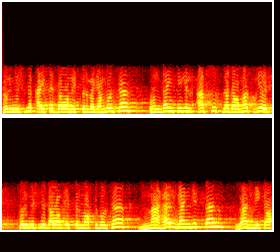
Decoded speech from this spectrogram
turmushni qayta davom ettirmagan bo'lsa undan keyin afsus nadomat yeb turmushni davom ettirmoqchi bo'lsa mahr yangitdan va nikoh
